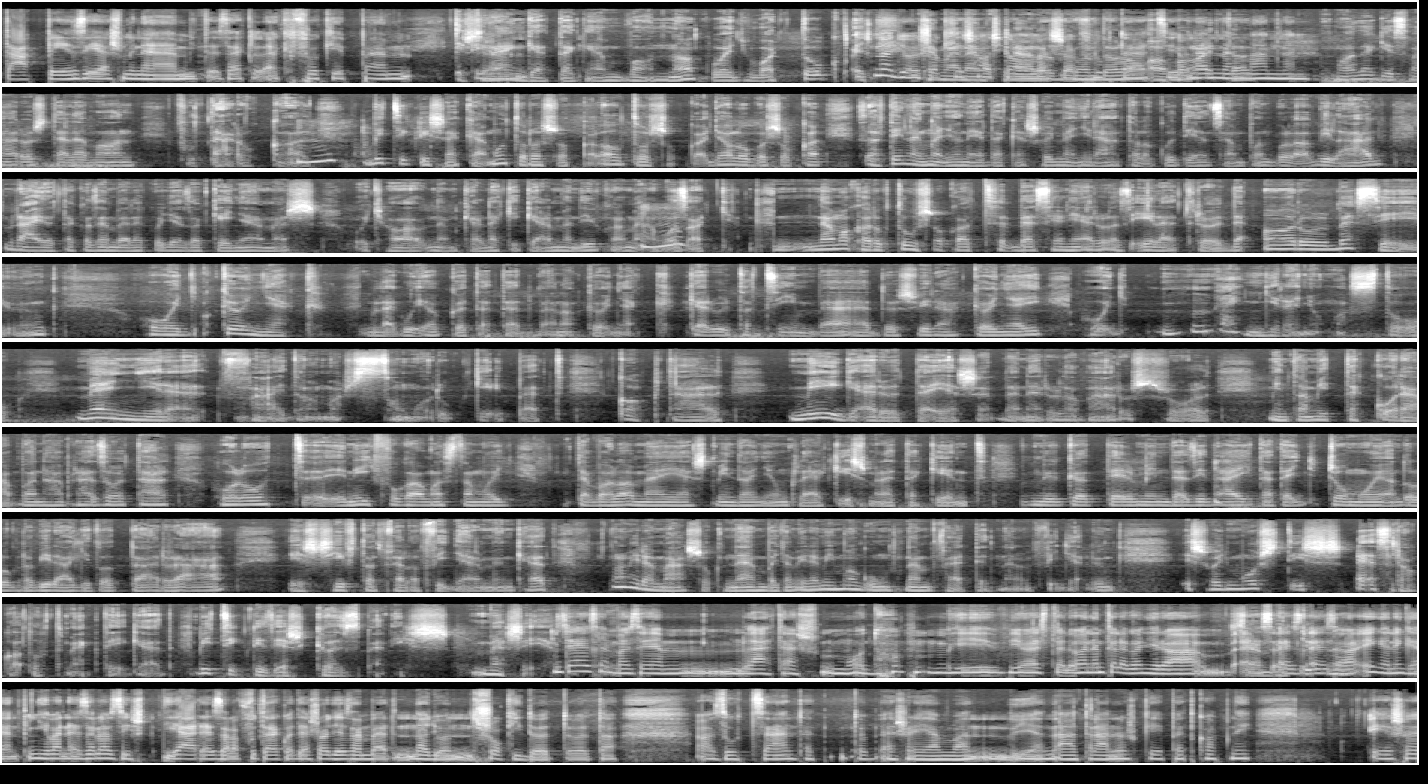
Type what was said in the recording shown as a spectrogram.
táppénz, ilyesmi nem, mit ezek legfőképpen. És ilyen... rengetegen vannak, vagy vagytok. És nagyon sok is hatalmas a fluktuáció. Nem, nem, nem, nem. Ma az egész város tele van futárokkal, uh-huh. biciklisekkel, motorosokkal, autósokkal, gyalogosokkal. Szóval tényleg nagyon érdekes, hogy mennyire átalakult ilyen szempontból a világ. Rájöttek az emberek, hogy ez a kényelmes, hogyha nem kell nekik elmenniük, hanem uh-huh. elhozatják. Nem akarok túl sokat beszélni erről az életről, de arról beszéljünk, hogy a könnyek legújabb kötetedben a könnyek került a címbe, Erdős Virág könnyei, hogy mennyire nyomasztó, mennyire fájdalmas, szomorú képet kaptál még erőteljesebben erről a városról, mint amit te korábban ábrázoltál, holott én így fogalmaztam, hogy te valamelyest mindannyiunk lelkiismereteként működtél mindez idáig, tehát egy csomó olyan dologra virágítottál rá, és hívtad fel a figyelmünket, amire mások nem, vagy amire mi magunk nem feltétlenül figyelünk. És hogy most is ez ragadott meg téged, biciklizés közben is. Mesélj De ez nem az én látásmódom hívja ezt elő, hanem tényleg annyira ez, ez, ez a, igen, igen, nyilván ezzel az is jár ezzel a futálkodás, hogy az ember nagyon sok időt tölt a, az utcán, tehát több esélyem van ilyen általános képet kapni. És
